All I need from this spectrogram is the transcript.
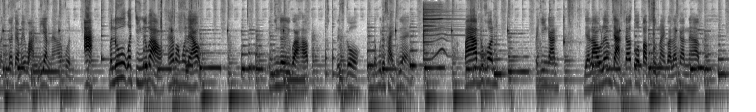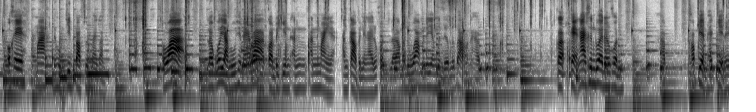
มันก็จะไม่หวานเลี่ยนนะครับทุกคนอะมารู้ว่าจริงหรือเปล่าถ้าพร้อมหมดแล้วไปยิงเลยดีกว่าครับ let's go แล้วกูจะใส่เพื่อนไปครับทุกคนไปกินกัน เดี๋ยวเราเริ่มจากเจ้าตัวปรับสูตรใหม่ก่อนแล้วกันนะครับ โอเค มาเดี๋ยวผมกินปรับสูตรใหม่ก่อน เพราะว่า เราก็อยากรู้ใช่ไหมว่าก่อนไปกินอันอันใหม่เนี่ยอันเก่าเป็นยังไงทุกคนแล้วเรามาดูว่ามันจะยังเหมือนเดิมหรือเปล่านะครับ ก็แกะง่ายขึ้นด้วยทุกคนครับเขาเปลี่ยนแพ็กเกจให้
